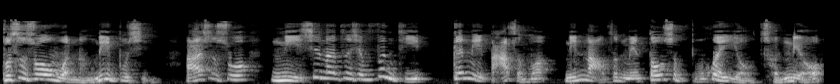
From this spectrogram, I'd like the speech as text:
不是说我能力不行，而是说你现在这些问题跟你答什么，你脑子里面都是不会有存留，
